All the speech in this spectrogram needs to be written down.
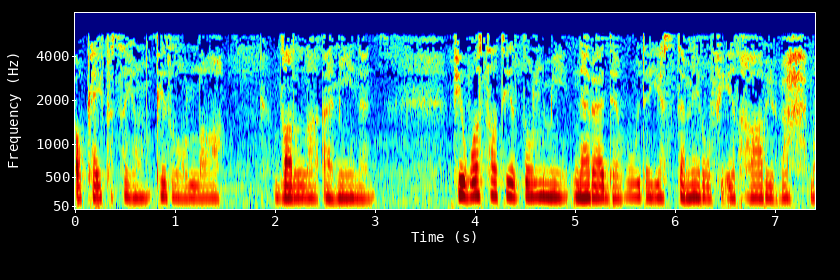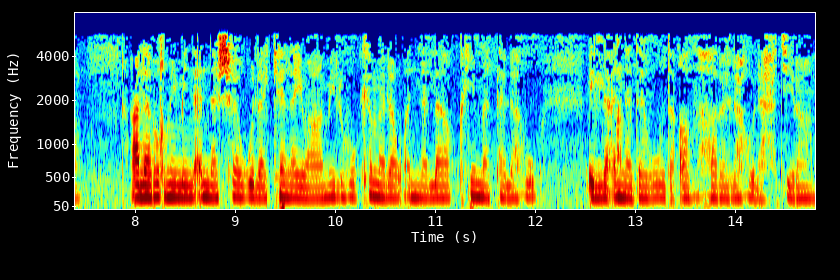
أو كيف سينقذه الله. ظل أمينا. في وسط الظلم نرى داود يستمر في إظهار الرحمة على الرغم من أن شاول كان يعامله كما لو أن لا قيمة له إلا أن داود أظهر له الاحترام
